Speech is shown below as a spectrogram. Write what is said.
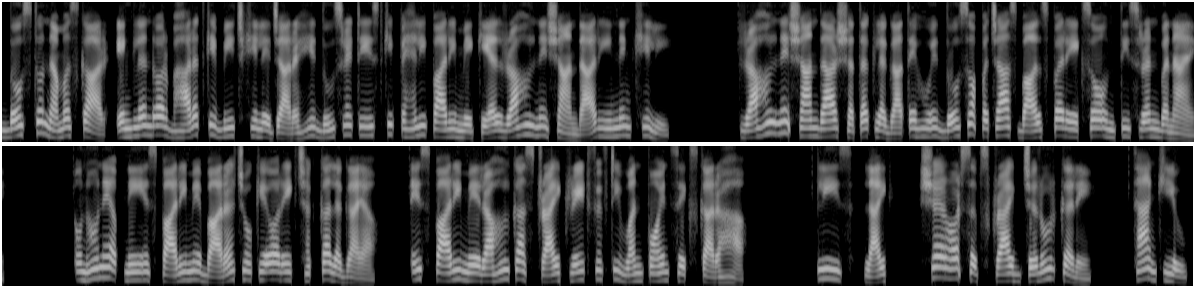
दोस्तों, नमस्कार। इंग्लैंड और भारत के बीच खेले जा रहे दूसरे टेस्ट की पहली पारी में केएल राहुल ने शानदार इनिंग खेली। राहुल ने शानदार शतक लगाते हुए 250 बाल्स पर एक सौ उनतीस रन बनाए। उन्होंने अपनी इस पारी में 12 चौके और एक छक्का लगाया। इस पारी में राहुल का स्ट्राइक रेट 51.6 का रहा। प्लीज़ लाइक, शेयर और सब्सक्राइब ज़रूर करें। Thank you.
